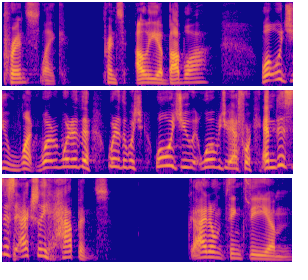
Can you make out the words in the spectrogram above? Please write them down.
prince like Prince Ali Ababwa? What would you want? What, what are the what are the wishes? What would you what would you ask for? And this this actually happens. I don't think the um,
